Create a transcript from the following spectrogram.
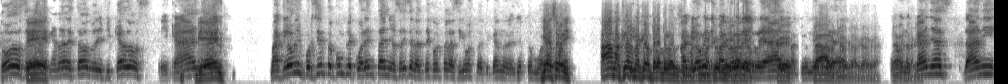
Todos en este canal estamos verificados. El Bien. McLovin, por cierto, cumple 40 años. Ahí se las dejo, ahorita las seguimos platicando en el YouTube. Ya soy. Ah, McLovin, McLovin, perdón, perdón. McLovin, McLovin, del Real. claro, Claro, claro, claro, Bueno, Cañas, Dani,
